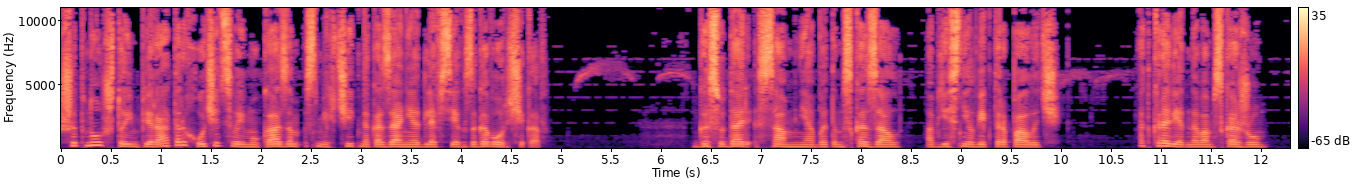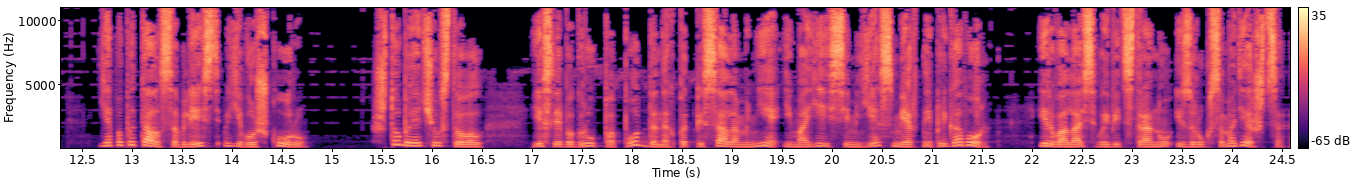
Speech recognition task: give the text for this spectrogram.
Шепнул, что император хочет своим указом смягчить наказание для всех заговорщиков. «Государь сам мне об этом сказал», — объяснил Виктор Палыч. «Откровенно вам скажу. Я попытался влезть в его шкуру. Что бы я чувствовал, — если бы группа подданных подписала мне и моей семье смертный приговор и рвалась выбить страну из рук самодержца?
